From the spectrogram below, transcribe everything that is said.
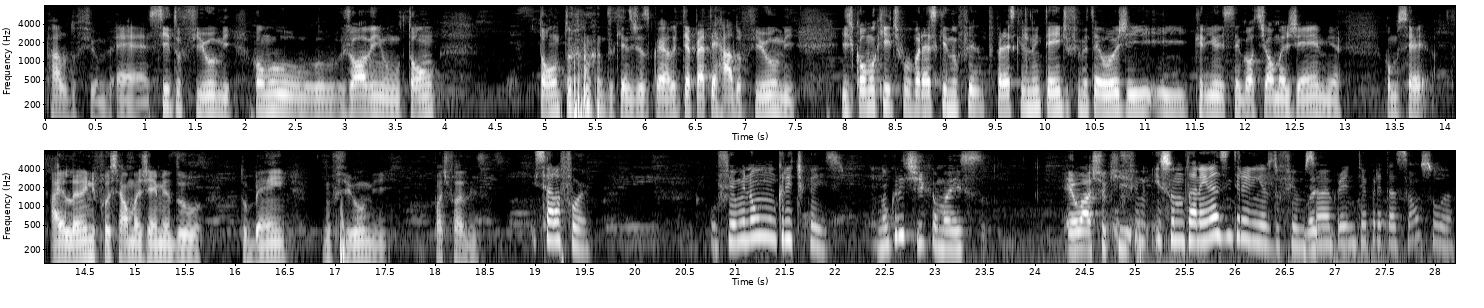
fala do filme, é, cita o filme, como o jovem, um Tom tonto do 500 dias com ela interpreta errado o filme e como que tipo parece que no parece que ele não entende o filme até hoje e, e cria esse negócio de alma gêmea, como se a Elaine fosse a alma gêmea do, do bem no filme. Pode falar isso. E se ela for? O filme não critica isso. Não critica, mas eu acho que filme- isso não tá nem nas entrelinhas do filme, isso Mas- é uma interpretação sua.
